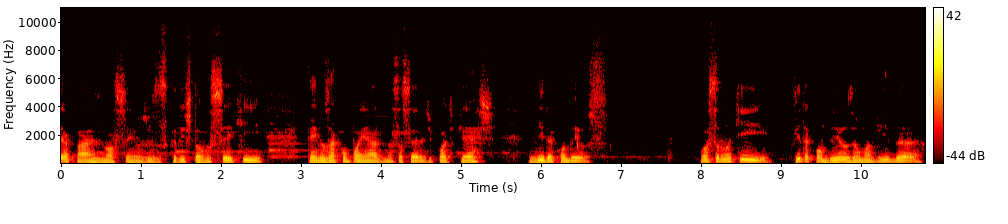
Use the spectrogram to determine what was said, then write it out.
e a paz do nosso Senhor Jesus Cristo a você que tem nos acompanhado nessa série de podcast Vida com Deus. Mostrando que vida com Deus é uma vida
